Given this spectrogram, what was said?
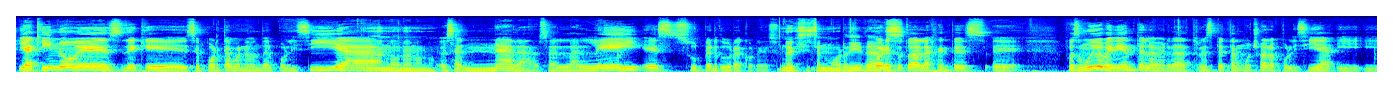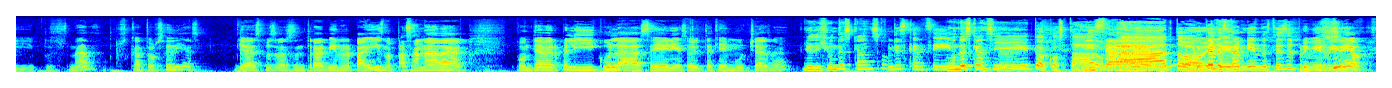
Y aquí no es de que se porta buena onda el policía. No, no, no, no. O sea, nada. O sea, la ley es súper dura con eso. No existen mordidas. Por eso toda la gente es, eh, pues, muy obediente, la verdad. Respeta mucho a la policía y, y, pues, nada, pues, 14 días. Ya después vas a entrar bien al país, no pasa nada. Ponte a ver películas, series, ahorita que hay muchas, ¿no? Yo dije un descanso. Un descansito. Un descansito, Ni acostado un sabe. rato. Ahorita lo están viendo, este es el primer video,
